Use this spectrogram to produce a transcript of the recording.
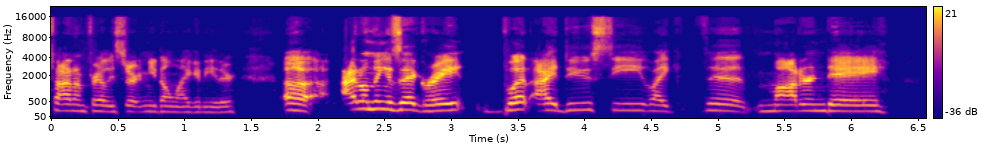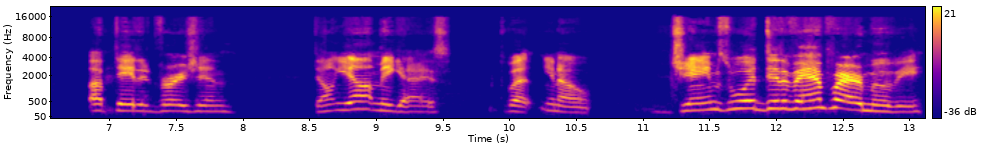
Todd. I'm fairly certain you don't like it either. Uh, I don't think it's that great, but I do see like the modern day, updated version. Don't yell at me, guys. But you know, James Wood did a vampire movie.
